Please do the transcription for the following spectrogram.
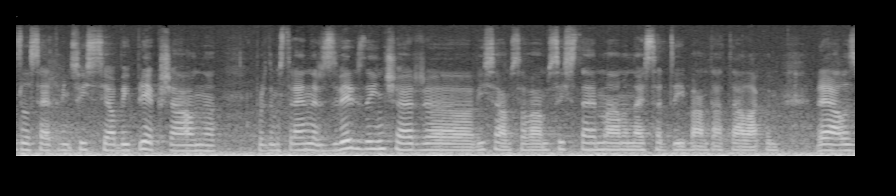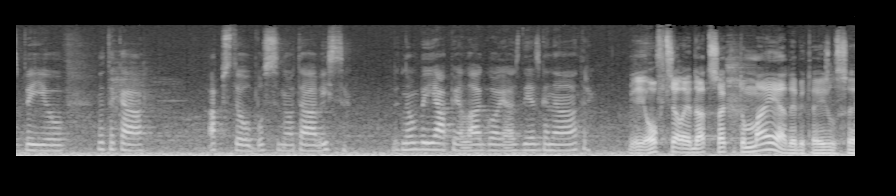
izlasēt, viņas visas jau bija priekšā. Un, uh, protams, treneris Zvirgzdiņš ar uh, visām savām sistēmām un aizsardzībām tā tālāk. Un reāli es biju nu, apstulbusi no tā visa. Bet nu, bija jāpielāgojas diezgan ātri. Oficiālajie dati saka, ka tu maijā debitēji izlasē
